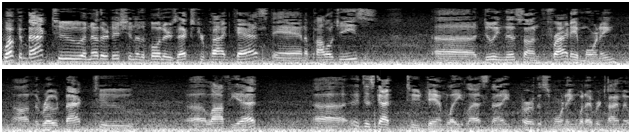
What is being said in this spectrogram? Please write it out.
Welcome back to another edition of the Boilers Extra podcast, and apologies uh, doing this on Friday morning on the road back to uh, Lafayette. Uh, it just got too damn late last night or this morning, whatever time it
